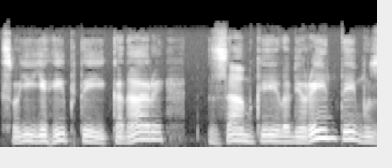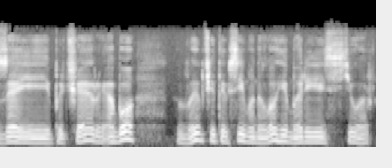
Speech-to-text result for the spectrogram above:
свої Єгипти і Канари, замки і лабіринти, музеї і печери або вивчити всі монологи Марії Стюарт.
